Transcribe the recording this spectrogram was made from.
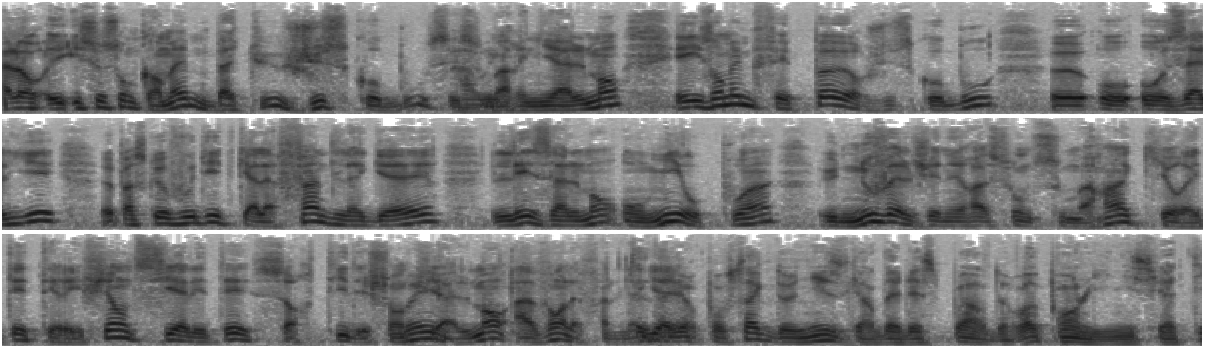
Alors, ils se sont quand même battus jusqu'au bout, ces Ah oui. sous-mariniers allemands, et ils ont même fait peur jusqu'au bout euh, aux, aux Alliés, euh, parce que vous dites qu'à la fin de la guerre, les Allemands ont mis au point une nouvelle génération de sous-marins qui aurait été terrifiante si elle était sortie des chantiers Oui. allemands avant la fin de la C'est guerre. d'ailleurs pour ça que Denise gardait l'espoir de reprendre l'initiative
